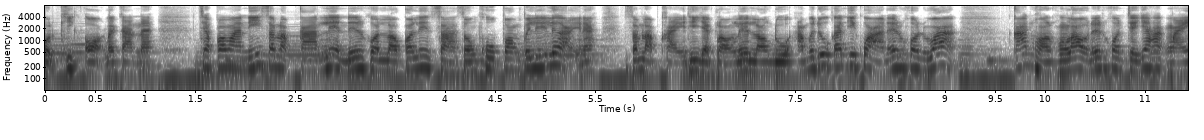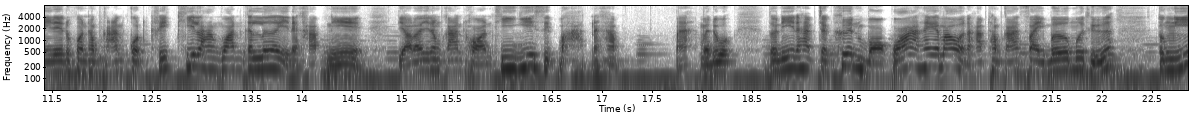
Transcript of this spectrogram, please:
กดคลิกออกแล้วกันนะ จะประมาณนี้สำหรับการเล่นนะทุกคนเราก็เล่นสะสมคูปองไปเรื่อยๆนะสำหรับใครที่อยากลองเล่นลองดูเอามาดูกันดีกว่านะทุกคนว่าการถอนของเราเนี่ยทุกคนจะยากไหมเนี่ยทุกคนทำการกดคลิกที่รางวัลกันเลยนะครับนี่ เดี๋ยวเราจะทำการถอนที่ 20 บาทนะครับมามาดูตัวนี้นะครับจะขึ้นบอกว่าให้เรานะครับทำการใส่เบอร์มือถือ ตรงนี้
